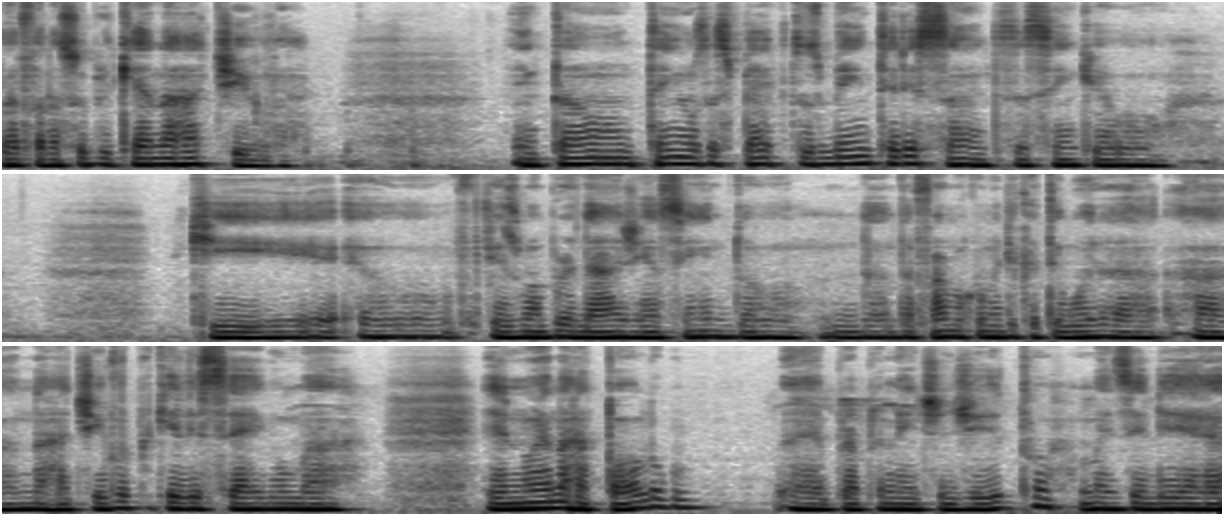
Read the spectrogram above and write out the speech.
vai falar sobre o que é narrativa. Então, tem uns aspectos bem interessantes, assim, que eu que eu fiz uma abordagem assim do, da, da forma como ele categoriza a, narrativa, porque ele segue uma. Ele não é narratólogo é, propriamente dito, mas ele é,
